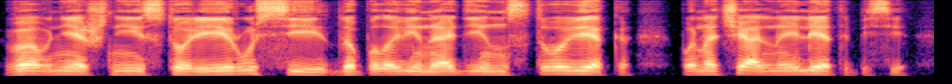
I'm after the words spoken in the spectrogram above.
во внешней истории Руси до половины XI века по начальной летописи –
